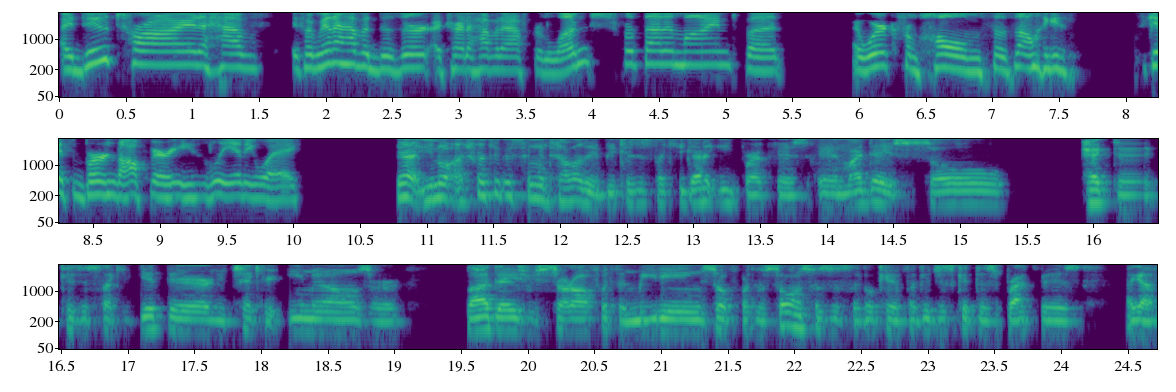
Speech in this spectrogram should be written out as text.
I do try to have, if I'm going to have a dessert, I try to have it after lunch with that in mind. But I work from home, so it's not like it gets burned off very easily anyway. Yeah, you know, I try to take the same mentality because it's like you got to eat breakfast, and my day is so hectic because it's like you get there, you check your emails, or a lot of days we start off with a meeting, so forth and so on. So it's just like, okay, if I could just get this breakfast, I got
